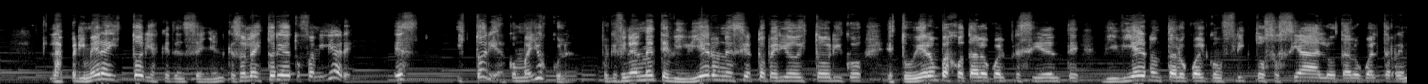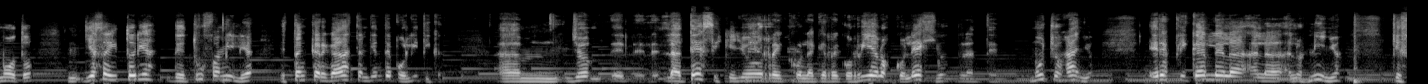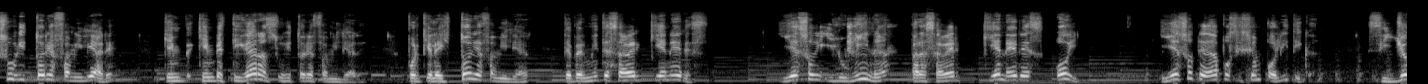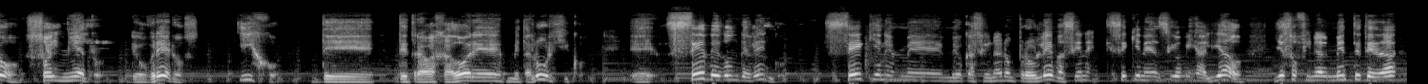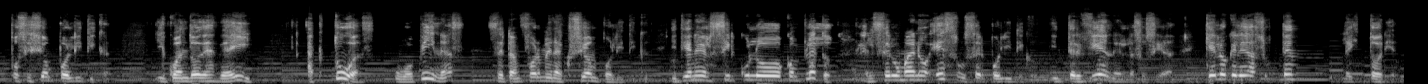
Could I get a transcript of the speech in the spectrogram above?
las primeras historias que te enseñan, que son las historias de tus familiares, es historia con mayúsculas porque finalmente vivieron en cierto periodo histórico, estuvieron bajo tal o cual presidente, vivieron tal o cual conflicto social o tal o cual terremoto, y esas historias de tu familia están cargadas también de política. yo, eh, la tesis que yo con la que recorría los colegios durante muchos años era explicarle a, los niños que sus historias familiares, que, investigaran sus historias familiares, porque la historia familiar te permite saber quién eres, y eso ilumina para saber quién eres hoy. Y eso te da posición política. Si yo soy nieto de obreros, hijo de, trabajadores metalúrgicos, eh, sé de dónde vengo, sé quiénes me, ocasionaron problemas, sé, sé quiénes han sido mis aliados, y eso finalmente te da posición política. Y cuando desde ahí actúas u opinas, se transforma en acción política y tiene el círculo completo. El ser humano es un ser político, interviene en la sociedad. ¿Qué es lo que le da sustento? La historia.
